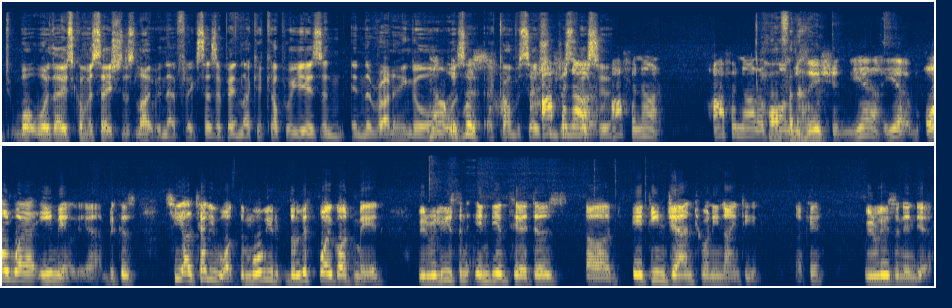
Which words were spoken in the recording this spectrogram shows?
d- what were those conversations like with Netflix? Has it been like a couple of years in, in the running, or no, was it was it a conversation half just an hour, this year? half an hour, half an hour of Half an hour? conversation. Yeah, yeah, all via email. Yeah, because see, I'll tell you what, the movie The Lift Boy got made. We released in Indian theaters, uh, 18 Jan 2019. Okay, we released in India.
